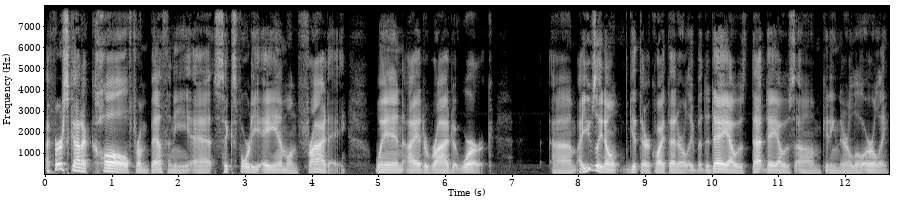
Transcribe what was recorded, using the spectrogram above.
I first got a call from Bethany at 6:40 a.m. on Friday when I had arrived at work. Um, I usually don't get there quite that early, but today I was that day I was um, getting there a little early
